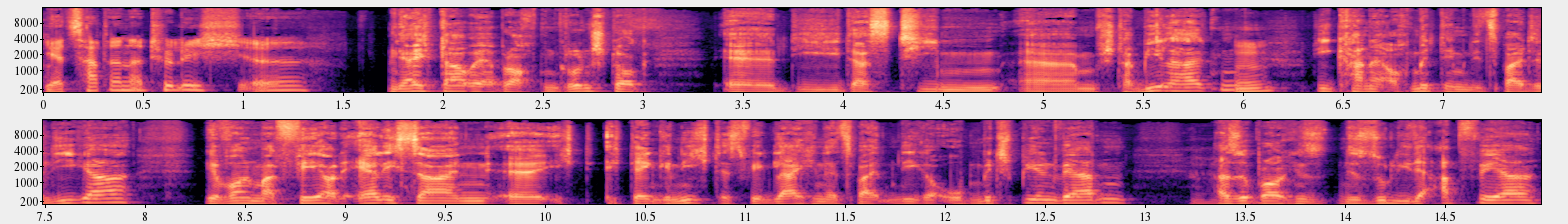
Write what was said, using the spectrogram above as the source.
Jetzt hat er natürlich, äh, Ja, ich glaube, er braucht einen Grundstock, äh, die das Team ähm, stabil halten. Mhm. Die kann er auch mitnehmen in die zweite Liga. Wir wollen mal fair und ehrlich sein. Äh, ich denke nicht, dass wir gleich in der zweiten Liga oben mitspielen werden. Mhm. Also brauche ich eine solide Abwehr.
